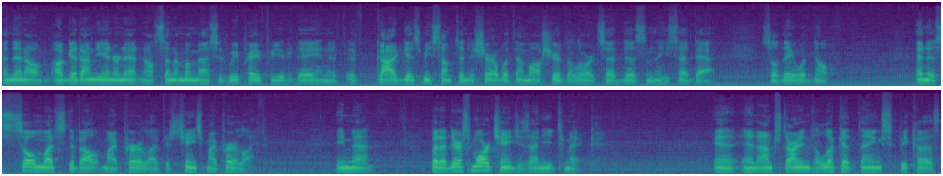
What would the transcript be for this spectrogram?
and then I'll, I'll get on the internet and I'll send them a message. We pray for you today. And if, if God gives me something to share with them, I'll share the Lord said this and he said that so they would know. And it's so much developed my prayer life. It's changed my prayer life. Amen. But uh, there's more changes I need to make. And, and I'm starting to look at things because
